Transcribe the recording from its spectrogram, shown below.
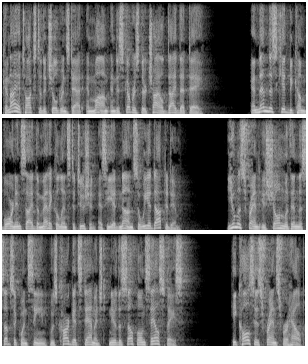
Kanaya talks to the children's dad and mom and discovers their child died that day. And then this kid become born inside the medical institution as he had none so we adopted him. Yuma's friend is shown within the subsequent scene whose car gets damaged near the cell phone sales space. He calls his friends for help.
